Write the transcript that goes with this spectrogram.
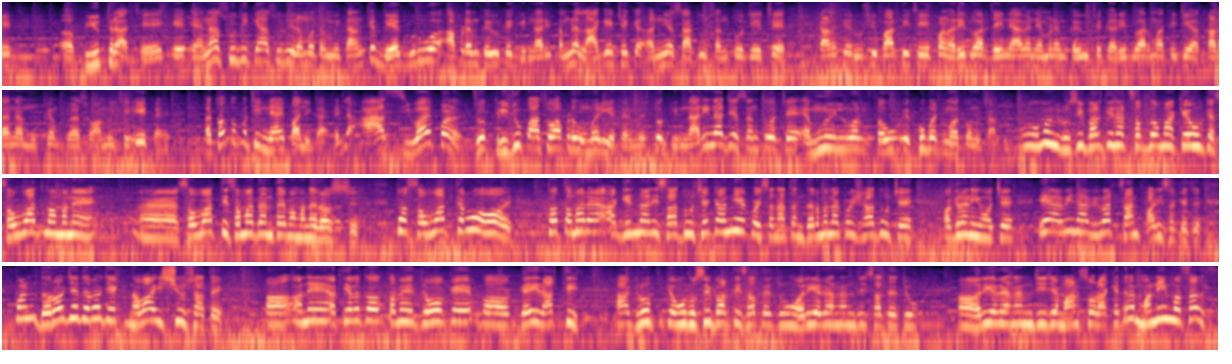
પ્યુતરા છે કે એના સુધી ક્યાં સુધી રમત રમવી? કારણ કે બે ગુરુઓ આપણે એમ કહ્યું કે ગિરનારી તમને લાગે છે કે અન્ય સાધુ સંતો જે છે, કારણ કે ઋષિ ભારતી છે એ પણ હરિદ્વાર જઈને આવે ને એમણે એમ કહ્યું છે કે હરિદ્વારમાંથી જે અખાડાના મુખ્ય સ્વામી છે એ કહે. અથવા તો પછી ન્યાયપાલિકા. એટલે આ સિવાય પણ જો ત્રીજું પાસું આપણે ઉમરીએ ધર્મેશ, તો ગિરનારીના જે સંતો છે એમનું ઇન્વોલ્વ થવું એ ખૂબ જ મહત્વનું સાધુ હું ઉમંગ ઋષિ ભારતીના શબ્દોમાં કહેવું કે સંવાદમાં મને સંવાદથી સમાધાન થાય એમાં મને રસ છે. તો સંવાદ કરવો હોય તો તમારે આ ગિરનારી સાધુ છે કે અન્ય કોઈ સનાતન ધર્મના કોઈ સાધુ છે, અગ્રણીઓ છે, એ આવીને આ વિવાદ શાંત પાડી શકે છે. પણ દરરોજે દરરોજ એક નવા ઇસ્યુ સાથે અને અત્યારે તો તમે જુઓ કે ગઈ રાતથી જ આ ગ્રુપ કે હું ઋષિ ભારતી સાથે છું હરિહરાનંદજી સાથે છું હરિહરાનંદજી જે માણસો રાખે છે મની મસલ્સ,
